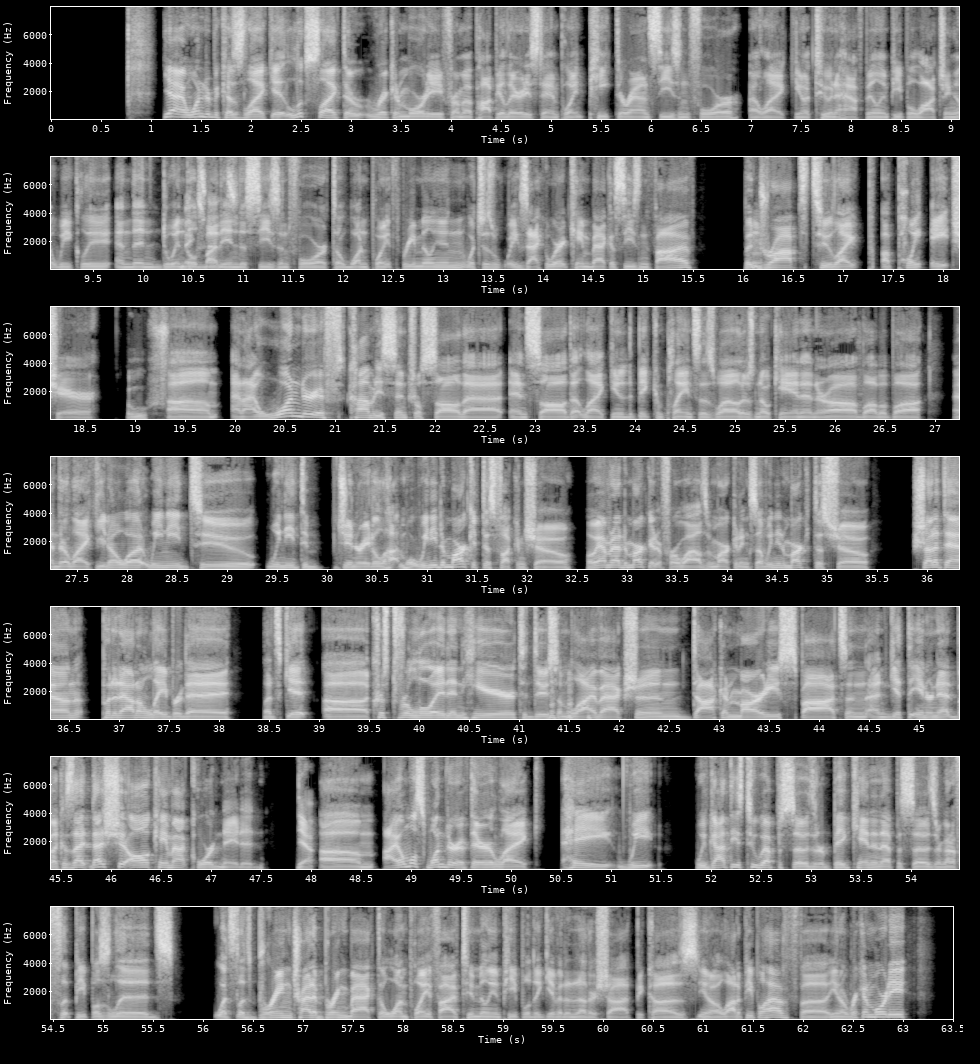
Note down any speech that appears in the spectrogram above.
Yeah, I wonder because like it looks like the Rick and Morty from a popularity standpoint peaked around season four at like you know two and a half million people watching it weekly, and then dwindled Makes by the end of season four to 1.3 million, which is exactly where it came back at season five, but Hmm. dropped to like a 0.8 share. Oof. Um, and I wonder if Comedy Central saw that and saw that, like, you know, the big complaints as well, there's no canon or oh, blah, blah, blah. And they're like, you know what? We need to, we need to generate a lot more. We need to market this fucking show. Well, we haven't had to market it for a while. It's been marketing stuff. We need to market this show, shut it down, put it out on Labor Day. Let's get uh, Christopher Lloyd in here to do some live action Doc and Marty spots and, and get the internet because that, that shit all came out coordinated Yeah. um i almost wonder if they're like hey we we've got these two episodes that are big canon episodes they're going to flip people's lids let's let's bring try to bring back the 1.5 2 million people to give it another shot because you know a lot of people have uh, you know rick and morty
